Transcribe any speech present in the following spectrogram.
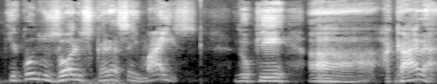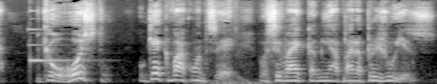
porque quando os olhos crescem mais, do que a, a cara, do que o rosto, o que é que vai acontecer? Você vai caminhar para prejuízos.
